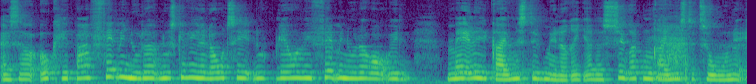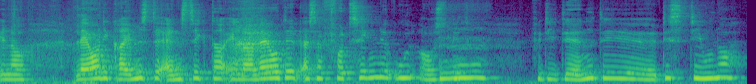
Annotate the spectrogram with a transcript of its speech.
altså okay, bare fem minutter, nu skal vi have lov til, nu laver vi fem minutter, hvor vi maler de grimmeste malerier, eller synger den grimmeste tone, eller laver de grimmeste ansigter, eller laver det, altså få tingene ud også mm. lidt. Fordi det andet, det, det stivner,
